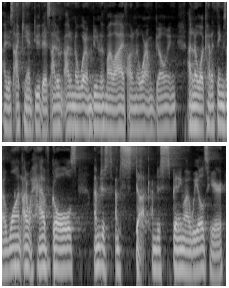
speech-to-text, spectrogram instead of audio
I just I can't do this. I don't I don't know what I'm doing with my life. I don't know where I'm going. I don't know what kind of things I want. I don't have goals. I'm just I'm stuck. I'm just spinning my wheels here.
